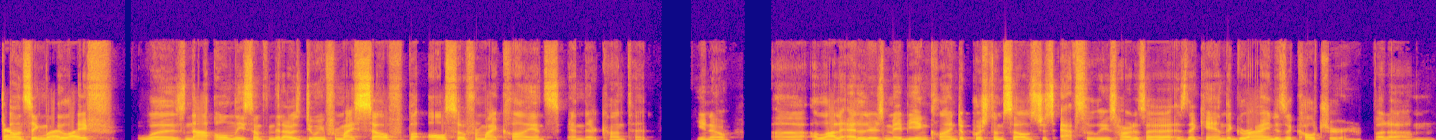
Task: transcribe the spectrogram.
balancing my life was not only something that I was doing for myself, but also for my clients and their content. You know, uh, a lot of editors may be inclined to push themselves just absolutely as hard as uh, as they can. The grind is a culture, but um,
